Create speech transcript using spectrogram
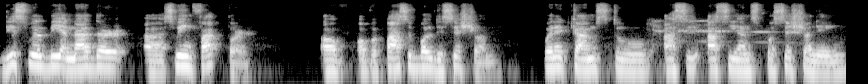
This will be another uh, swing factor of, of a possible decision when it comes to ASEAN's positioning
